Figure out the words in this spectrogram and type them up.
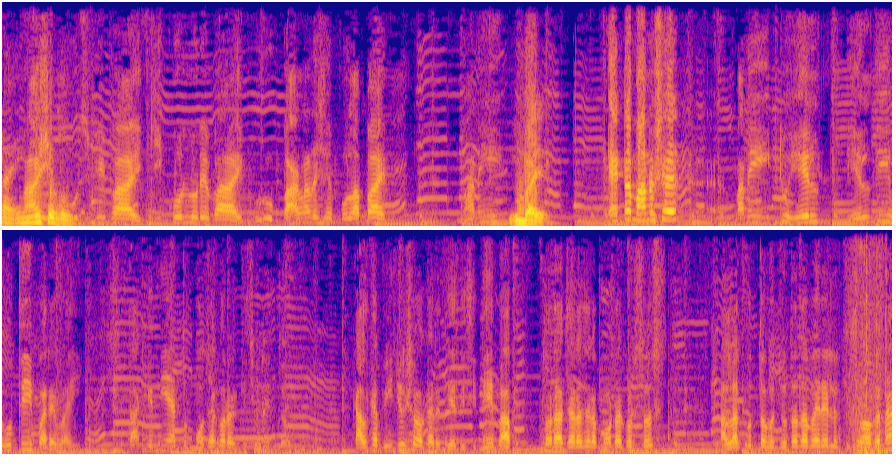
না ইংলিশে বল। বুঝবি ভাই কি করল রে ভাই? গুরু বাংলাদেশের পোলা পায় মানে ভাই। একটা মানুষের মানে একটু হেলথ হেলদি হতেই পারে ভাই। তাকে নিয়ে এত মজা করার কিছু নাই তো। কালকা ভিডিও সহকারে দিয়ে দিছি। নে বাপ তোরা যারা যারা মজা করছস আল্লাহর কুত্তাকে জোতাদা বাইরে এলো, কিছু হবে না।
